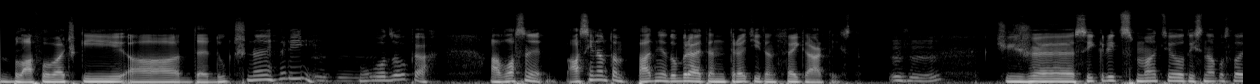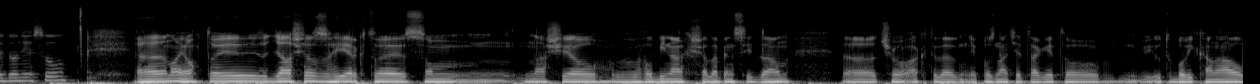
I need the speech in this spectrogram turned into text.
blafovačky a dedukčné hry uh-huh. v úvodzovkách. A vlastne asi nám tam padne dobre aj ten tretí, ten Fake Artist. Uh-huh. Čiže Secrets, Mateo, ty si naposledy doniesol? Uh, no jo, to je ďalšia z hier, ktoré som našiel v hlbinách Shut Up and Sit Down. Uh, čo ak teda nepoznáte, tak je to YouTube kanál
